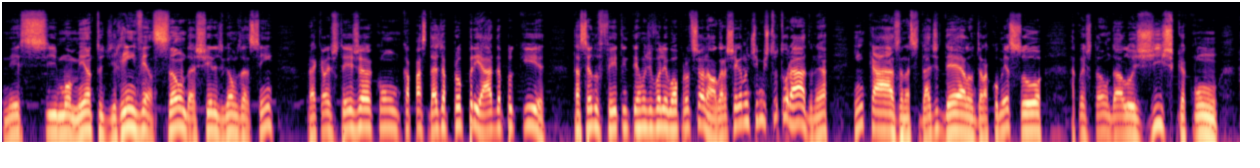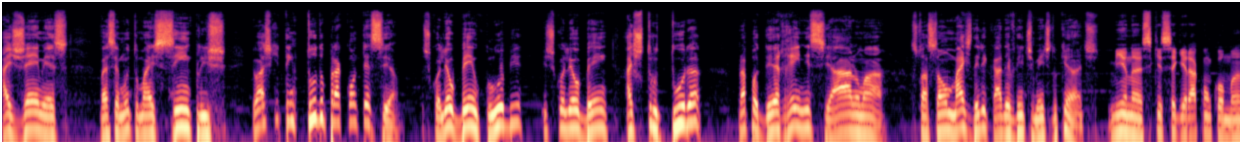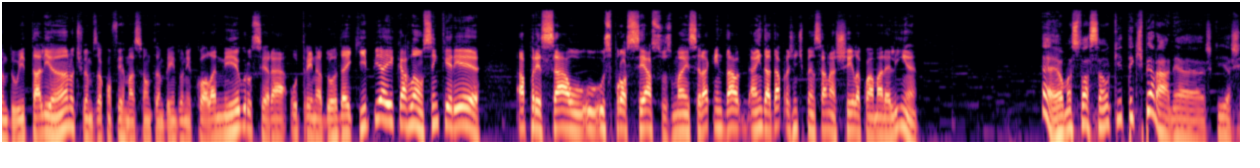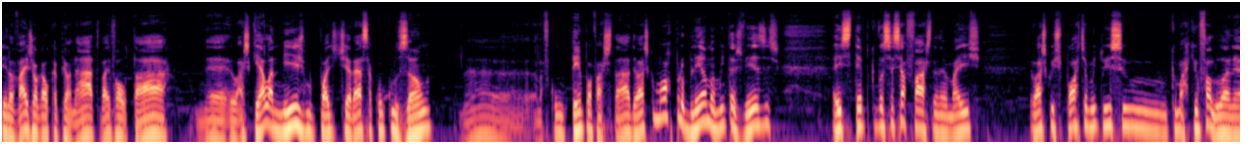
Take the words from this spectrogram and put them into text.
nesse momento de reinvenção da Sheila, digamos assim, para que ela esteja com capacidade apropriada para o que está sendo feito em termos de voleibol profissional. Agora chega num time estruturado, né? Em casa, na cidade dela, onde ela começou. A questão da logística com as gêmeas vai ser muito mais simples. Eu acho que tem tudo para acontecer. Escolheu bem o clube, escolheu bem a estrutura para poder reiniciar numa situação mais delicada, evidentemente, do que antes. Minas, que seguirá com o comando italiano, tivemos a confirmação também do Nicola Negro, será o treinador da equipe. E aí, Carlão, sem querer apressar o, os processos, mas será que ainda, ainda dá para a gente pensar na Sheila com a amarelinha? É, é uma situação que tem que esperar, né? Acho que a Sheila vai jogar o campeonato, vai voltar. Né? Eu acho que ela mesmo pode tirar essa conclusão. Né? Ela ficou um tempo afastada. Eu acho que o maior problema, muitas vezes, é esse tempo que você se afasta, né? Mas eu acho que o esporte é muito isso que o Marquinho falou, né?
